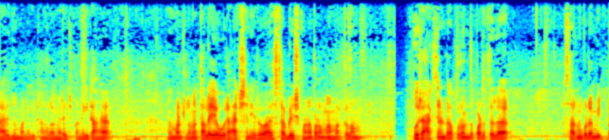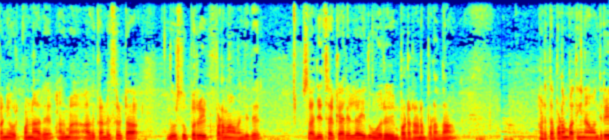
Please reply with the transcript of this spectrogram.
மேரேஜும் பண்ணிக்கிட்டாங்களா மேரேஜ் பண்ணிக்கிட்டாங்க. அது மட்டும் இல்லாமல் தலையை ஒரு ஆக்ஷன் ஹீரோவாக எஸ்டாப்ளிஷ் பண்ண படம் அமர்கலம் ஒரு ஆக்சிடென்ட் அப்புறம் இந்த படத்தில் சரண் கூட மீட் பண்ணி ஒர்க் பண்ணார். அது அதுக்கான ரிசல்ட்டாக இது ஒரு சூப்பர் ஹிட் படமாக அமைஞ்சுது. ஸோ அஜித் சார் கேரியரில் இதுவும் ஒரு இம்பார்ட்டண்ட்டான படம் தான். அடுத்த படம் பார்த்திங்கன்னா வந்துட்டு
